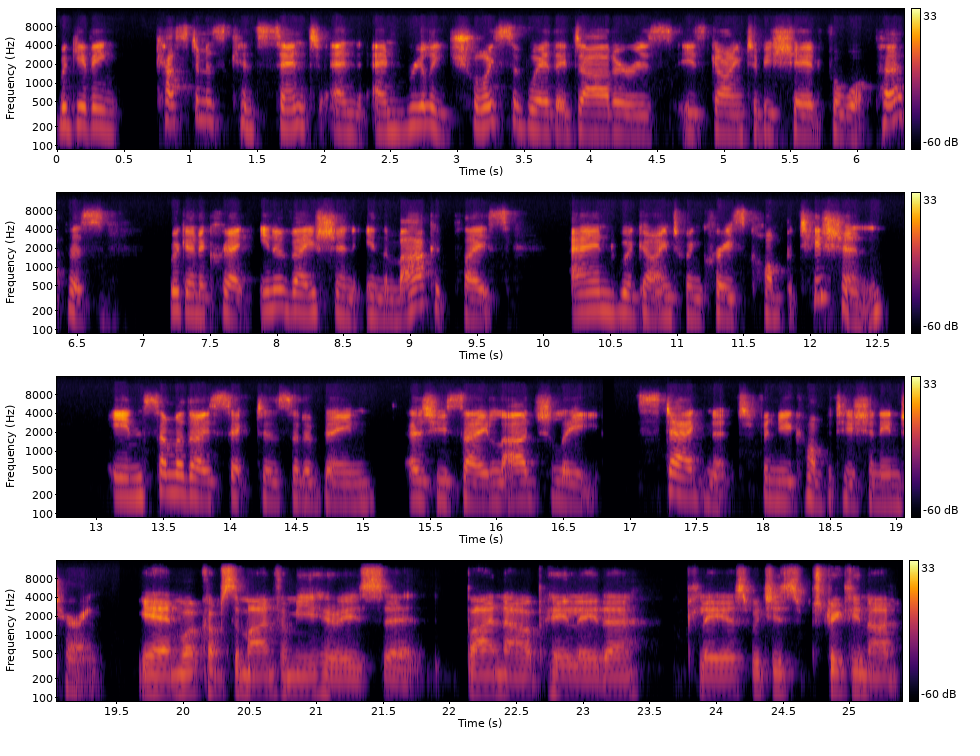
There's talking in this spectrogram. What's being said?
We're giving customers consent and, and really choice of where their data is, is going to be shared for what purpose. We're going to create innovation in the marketplace and we're going to increase competition in some of those sectors that have been, as you say, largely stagnant for new competition entering. Yeah, and what comes to mind for me here is uh, buy now, pay later players, which is strictly not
